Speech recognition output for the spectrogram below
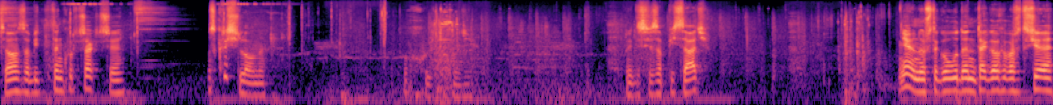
Co? Zabity ten kurczak, czy... No skreślony. O chuj tu chodzi. Idę się zapisać. Nie wiem, no już tego wooden tego, chyba że to się...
